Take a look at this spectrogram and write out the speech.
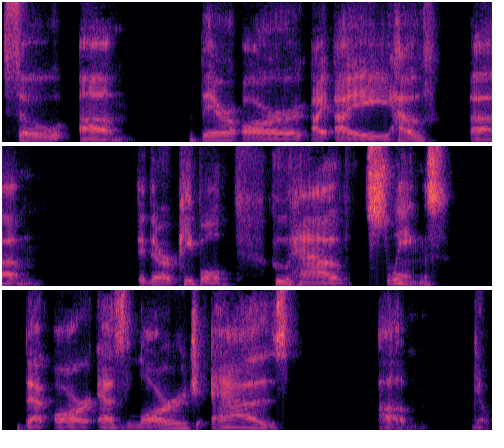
So um, there are, I, I have, um, there are people who have swings that are as large as um, you know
